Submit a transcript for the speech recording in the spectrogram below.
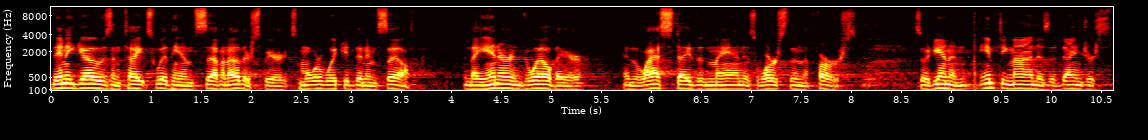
Then he goes and takes with him seven other spirits, more wicked than himself, and they enter and dwell there. And the last state of the man is worse than the first. So, again, an empty mind is a dangerous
